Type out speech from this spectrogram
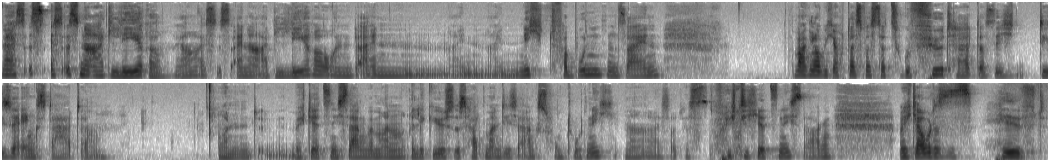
ja, es ist, es ist eine Art Lehre, ja, es ist eine Art Lehre und ein, ein, ein Nicht-Verbunden-Sein war, glaube ich, auch das, was dazu geführt hat, dass ich diese Ängste hatte. Und möchte jetzt nicht sagen, wenn man religiös ist, hat man diese Angst vom Tod nicht. Ne? Also das möchte ich jetzt nicht sagen. Aber ich glaube, dass es hilft,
